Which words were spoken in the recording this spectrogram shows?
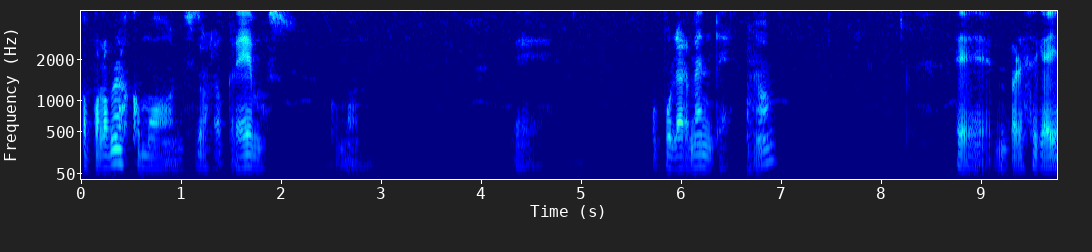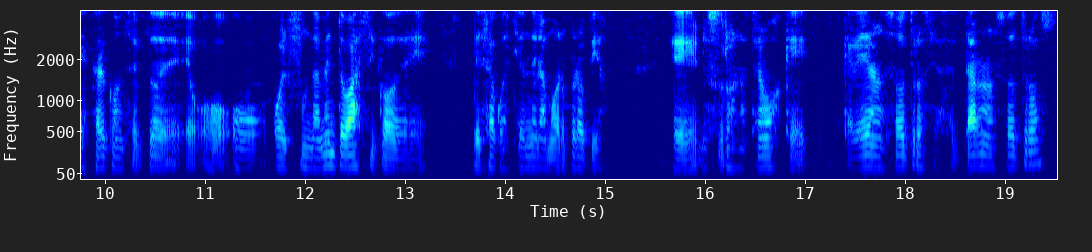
o por lo menos como nosotros lo creemos, como eh, popularmente, ¿no? Eh, me parece que ahí está el concepto de, o, el fundamento básico de, esa cuestión del amor propio. Eh, nosotros nos tenemos que querer a nosotros y aceptar a nosotros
